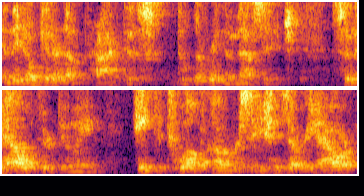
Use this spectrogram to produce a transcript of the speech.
and they don't get enough practice delivering the message. So now, what they're doing. Eight to twelve conversations every hour.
